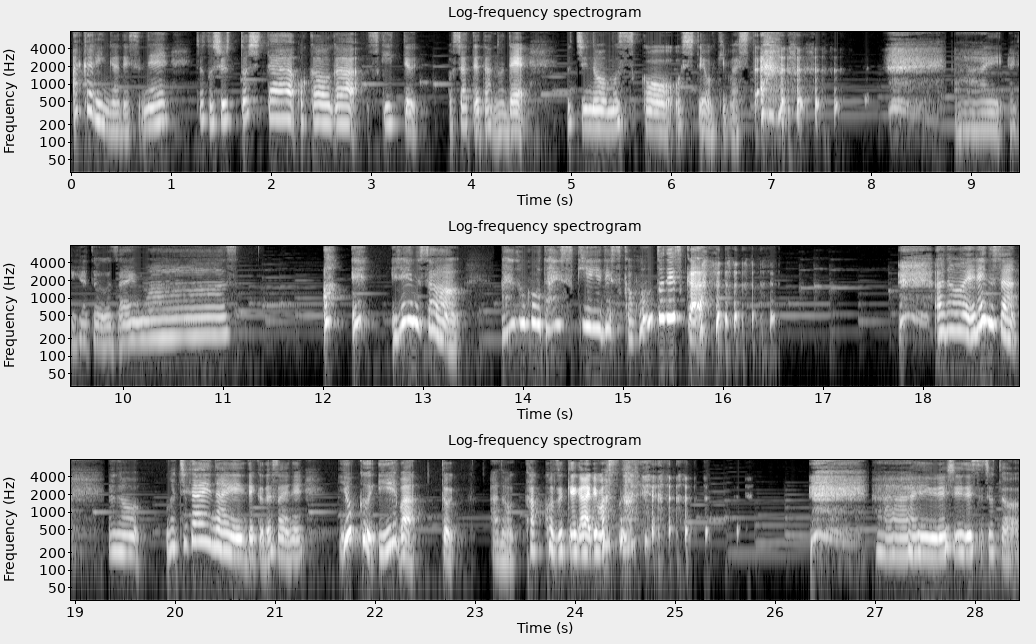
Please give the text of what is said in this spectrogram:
あかりんがですね、ちょっとシュッとしたお顔が好きっておっしゃってたので、うちの息子を押しておきました。はい、ありがとうございます。あ、えエレーヌさん、綾野剛大好きですか？本当ですか？あの、エレーヌさん、あの、間違えないでくださいね。よく言えば、と、あの、格好付けがありますので。はい、嬉しいです。ちょっと、あ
